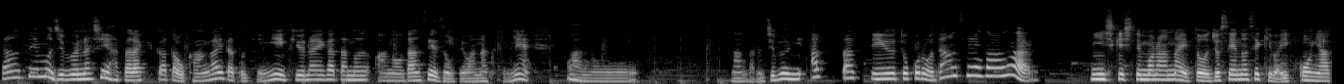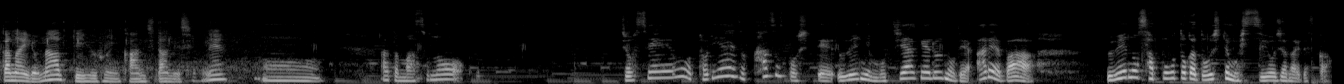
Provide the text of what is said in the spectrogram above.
男性も自分らしい働き方を考えた時に旧来型のあの男性像ではなくてね、うん。あのなんだろう自分に合ったっていうところを男性側が認識してもらわないと女性の席は一向に開かないよなっていうふうに感じたんですよね。うん。あと、まあ、その、女性をとりあえず数として上に持ち上げるのであれば、上のサポートがどうしても必要じゃないですか。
